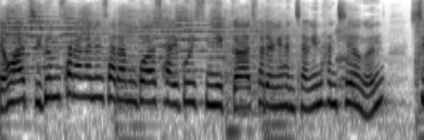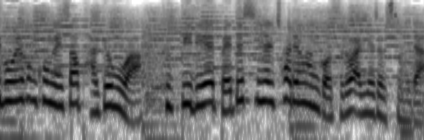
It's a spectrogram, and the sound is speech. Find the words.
영화 지금 사랑하는 사람과 살고 있습니까 촬영의 한창인 한채영은 15일 홍콩에서 박용우와 극비리의 배드신을 촬영한 것으로 알려졌습니다.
